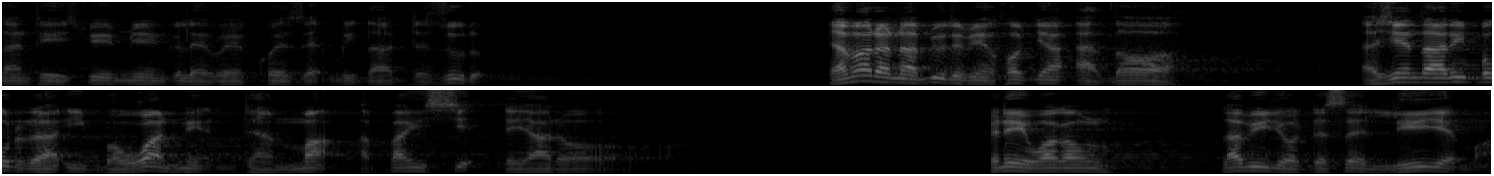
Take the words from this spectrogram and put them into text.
တန်းထေရွှေမြင့်ကလေးပဲခွဲဆက်မိသားတစုတို့ဓမ္မရဏပြုသည်ဖြင့်ဟောကြားအပ်သောအရှင်သာရိပုတ္တရာဤဘဝနှင့်ဓမ္မအပိုင်း၈တရားတော်ခနေ့ဝါကောင်လာပြီးကျော်14ရက်မှာ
